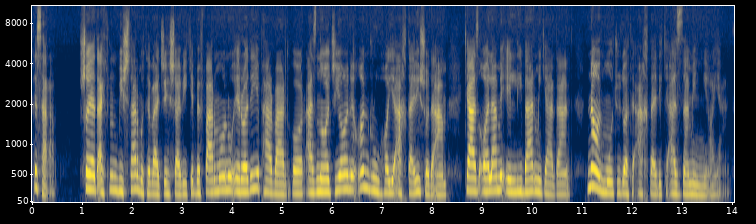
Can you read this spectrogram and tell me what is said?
پسرم، شاید اکنون بیشتر متوجه شوی که به فرمان و اراده پروردگار از ناجیان آن روحهای اختری شده ام که از عالم علی برمیگردند نه آن موجودات اختری که از زمین می آیند.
